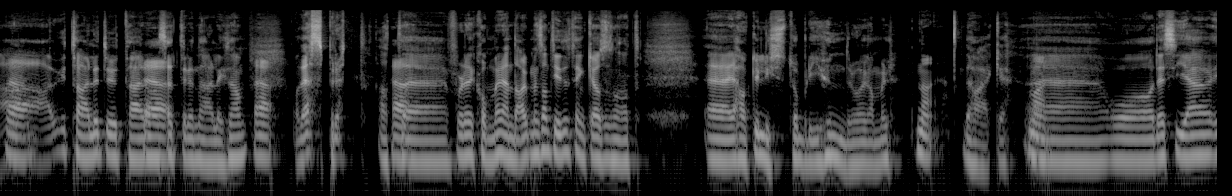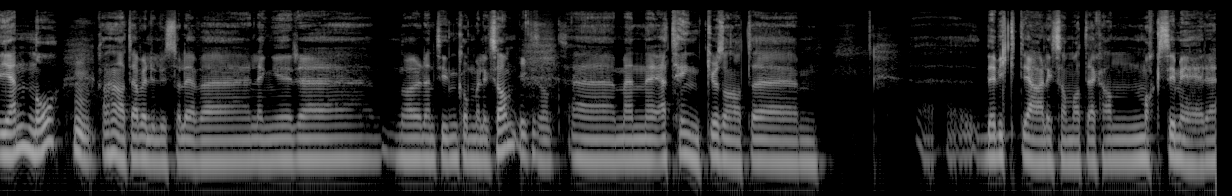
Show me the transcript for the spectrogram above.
ah, Vi tar litt ut her og setter inn her, liksom. Og det er sprøtt. At, eh, for det kommer en dag. Men samtidig tenker jeg også sånn at eh, jeg har ikke lyst til å bli 100 år gammel. Nei. Det har jeg ikke. Eh, og det sier jeg igjen nå. Mm. Kan hende at jeg har veldig lyst til å leve lenger eh, når den tiden kommer, liksom. Eh, men jeg tenker jo sånn at eh, det viktige er liksom at jeg kan maksimere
